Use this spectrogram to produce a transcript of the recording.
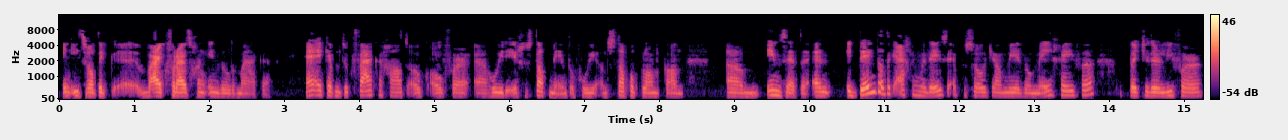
in iets wat ik, uh, waar ik vooruitgang in wilde maken? Ik heb natuurlijk vaker gehad ook over uh, hoe je de eerste stap neemt. Of hoe je een stappenplan kan um, inzetten. En ik denk dat ik eigenlijk met deze episode jou meer wil meegeven. Dat je er liever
